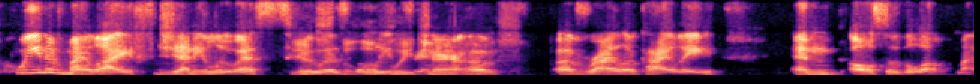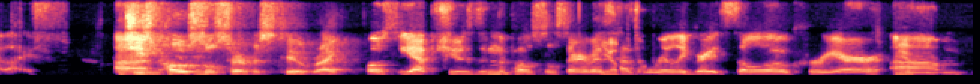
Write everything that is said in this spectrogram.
queen of my life, Jenny Lewis, who Yes, was the the, lead singer Jenny of, Lewis. of Rilo Kiley, and also the love of my life. And she's Um, postal service too, right? Post, yep, she was in the postal service. Yep. Has a really great solo career. Yep. Um,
